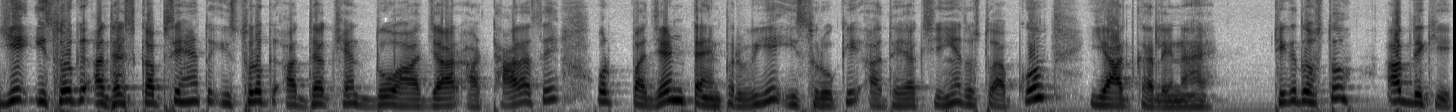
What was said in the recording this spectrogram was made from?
ये इसरो के अध्यक्ष कब से हैं? तो इसरो के अध्यक्ष हैं 2018 से और प्रेजेंट टाइम पर भी ये इसरो के अध्यक्ष ही हैं। दोस्तों, आपको याद कर लेना है। ठीक है दोस्तों? अब देखिए,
